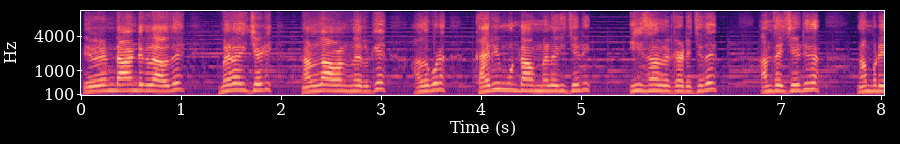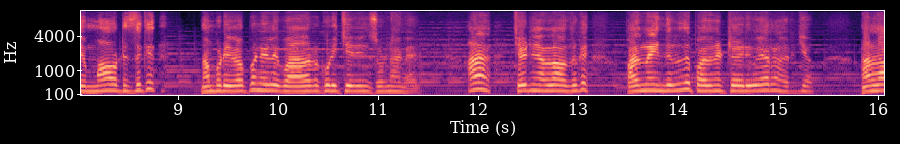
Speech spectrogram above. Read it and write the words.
இரண்டு ஆண்டுகளாவது மிளகு செடி நல்லா வளர்ந்துருக்கு. அது கூட கரிமுண்டாம் மிளகு செடி ஈசாவில் கிடைச்சிது. அந்த செடி தான் நம்முடைய மாவட்டத்துக்கு நம்முடைய வெப்பநிலை வரக்கூடிய செடின்னு சொன்னாங்க. ஆனால் செடி நல்லா வந்திருக்கு. பதினைந்துலேருந்து பதினெட்டு அடி உயரம் வரைக்கும் நல்லா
